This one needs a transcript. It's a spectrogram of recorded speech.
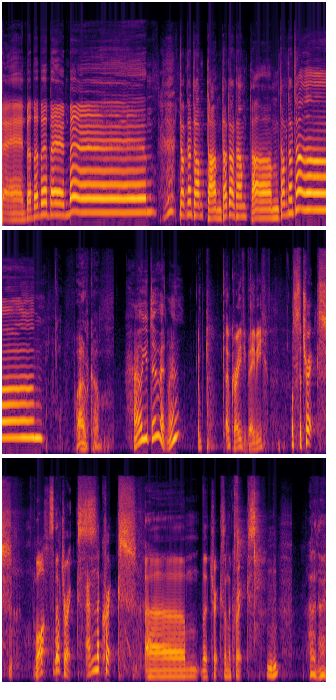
ban, ban, ban, ban, ban, ban. Tom, tom, tom, tom, tom, tom, tom, tom, tom, tom, tom. Welcome. How you doing, man? I'm I'm gravy, baby. What's the tricks What's the tricks? and the cricks? um, the tricks and the cricks. I don't know.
